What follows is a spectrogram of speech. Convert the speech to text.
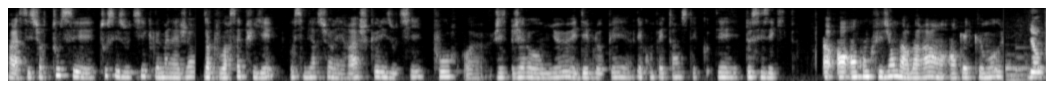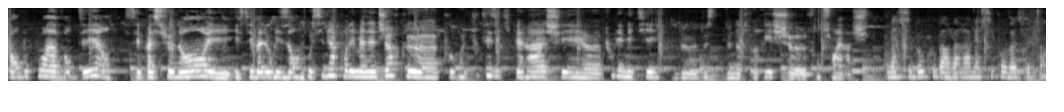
Voilà, c'est sur tous ces, tous ces outils que le manager doit pouvoir s'appuyer, aussi bien sur les RH que les outils, pour euh, gérer au mieux et développer les compétences de ses équipes. En, conclusion, Barbara, en, quelques mots. Il y a encore beaucoup à inventer. Hein. C'est passionnant et, c'est valorisant, aussi bien pour les managers que euh, pour toutes les équipes RH et euh, tous les métiers de, de notre riche fonction RH. Merci beaucoup, Barbara. Merci pour votre temps.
